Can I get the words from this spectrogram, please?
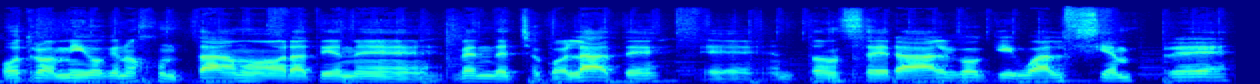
Otro amigo que nos juntábamos ahora tiene, vende chocolate. eh, entonces era algo que igual siempre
